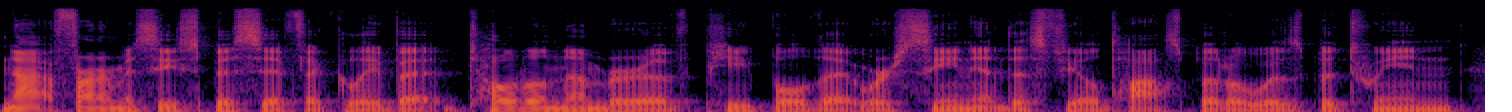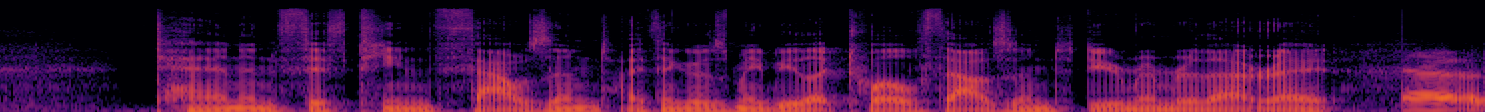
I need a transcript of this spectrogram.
not pharmacy specifically, but total number of people that were seen at this field hospital was between ten and fifteen thousand. I think it was maybe like twelve thousand. Do you remember that right? Uh,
